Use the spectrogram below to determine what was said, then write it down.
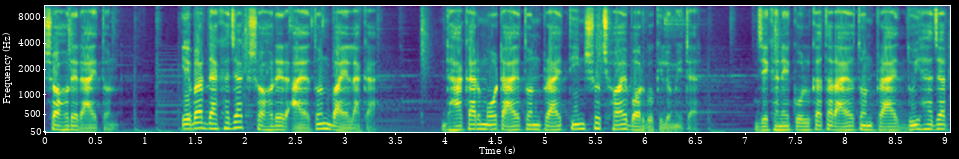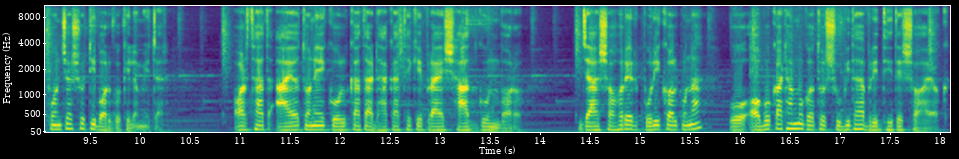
শহরের আয়তন। এবার দেখা যাক শহরের আয়তন বা এলাকা। ঢাকার মোট আয়তন প্রায় তিনশো ছয় বর্গ কিলোমিটার যেখানে কলকাতার আয়তন প্রায় দুই হাজার পঞ্চাশটি বর্গ কিলোমিটার অর্থাৎ আয়তনে কলকাতা ঢাকা থেকে প্রায় সাত গুণ বড়, যা শহরের পরিকল্পনা ও অবকাঠামোগত সুবিধা বৃদ্ধিতে সহায়ক।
